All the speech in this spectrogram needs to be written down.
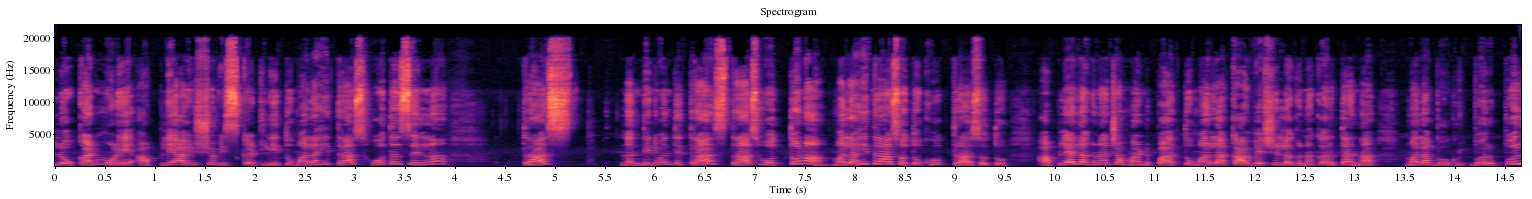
लोकांमुळे आपले आयुष्य विस्कटली तुम्हालाही त्रास होत असेल ना? त्रास नंदिनी म्हणते त्रास त्रास होतो ना? मलाही त्रास होतो खूप त्रास होतो. आपल्या लग्नाच्या मंडपात तुम्हाला काव्याशी लग्न करताना मला भर भरपूर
